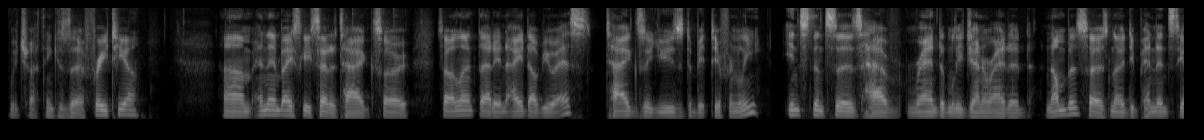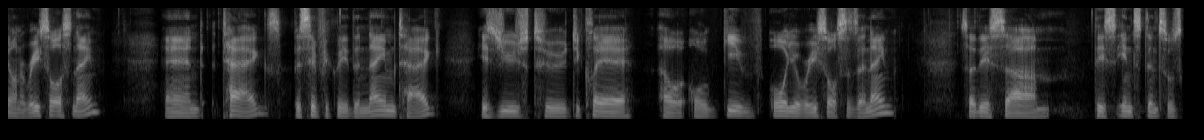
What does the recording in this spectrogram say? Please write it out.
which I think is a free tier. Um, and then basically set a tag. So, so I learned that in AWS, tags are used a bit differently. Instances have randomly generated numbers, so there's no dependency on a resource name. And tags, specifically the name tag, is used to declare or, or give all your resources a name. So this um, this instance was,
